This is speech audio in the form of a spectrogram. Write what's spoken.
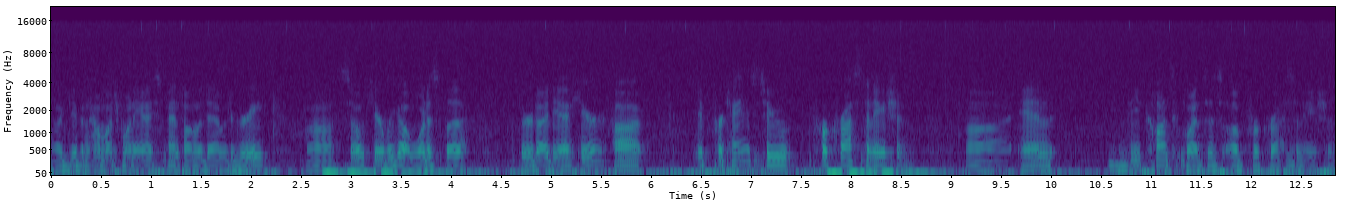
uh, given how much money I spent on the damn degree. Uh, so here we go. What is the third idea here? Uh, it pertains to procrastination uh, and the consequences of procrastination.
